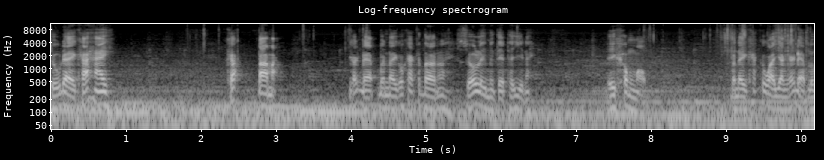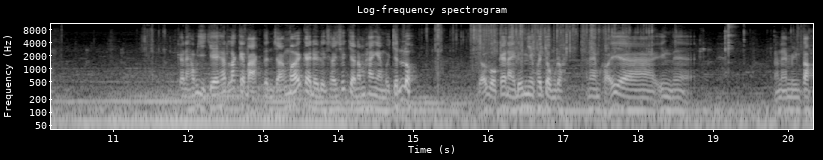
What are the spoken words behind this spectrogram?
Chủ đề khá hay. Khắc ba mặt. Rất đẹp bên đây có khắc cái tên này. Số limited hay gì này. Y 01 bên đây khắc cái hoa văn rất đẹp luôn. Cây này không gì chê hết lắc cây bạc tình trạng mới cây này được sản xuất vào năm 2019 luôn. Rõ gỗ cây này đương nhiên phải trùng rồi. Anh em khỏi uh, yên à, anh em yên tâm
